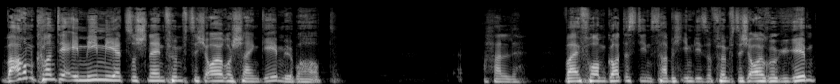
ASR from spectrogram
warum konnte Amy mir jetzt so schnell einen 50-Euro-Schein geben überhaupt? Halle. Weil vor dem Gottesdienst habe ich ihm diese 50 Euro gegeben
